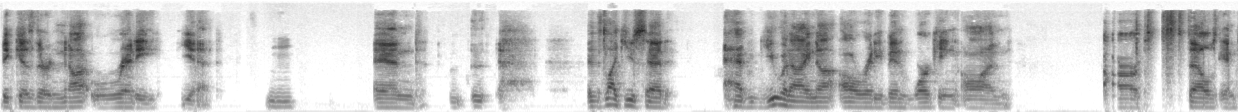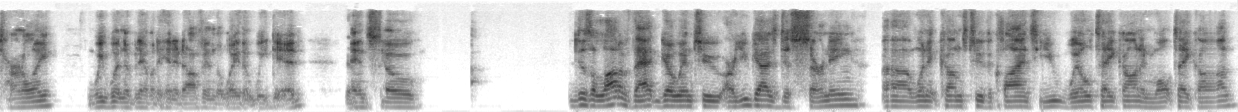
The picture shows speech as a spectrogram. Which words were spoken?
because they're not ready yet. Mm-hmm. And it's like you said, had you and I not already been working on ourselves internally, we wouldn't have been able to hit it off in the way that we did. Yeah. And so, does a lot of that go into are you guys discerning uh, when it comes to the clients you will take on and won't take on?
